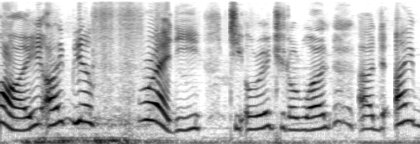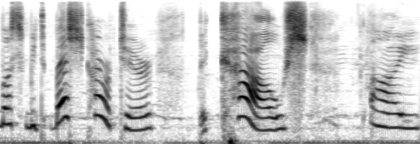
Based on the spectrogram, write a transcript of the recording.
Hi, I'm your Freddy, the original one, and I must be the best character because I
